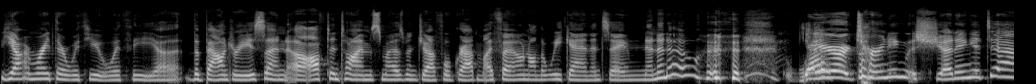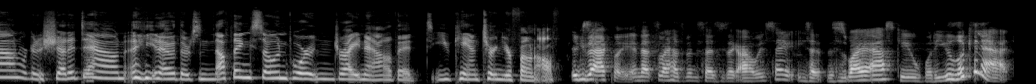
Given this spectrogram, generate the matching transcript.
Yeah, I'm right there with you with the uh, the boundaries, and uh, oftentimes my husband Jeff will grab my phone on the weekend and say, "No, no, no, we're turning, the shutting it down. We're going to shut it down. you know, there's nothing so important right now that you can't turn your phone off." Exactly, and that's what my husband says. He's like, I always say, he said, "This is why I ask you, what are you looking at?"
